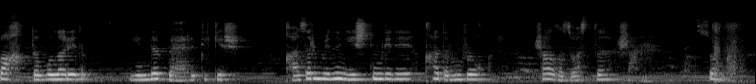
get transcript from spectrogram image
бақытты болар едім. Енді бәрі де кеш. Қазір менің ешкімге де қадірім жоқ. Жалғызбасты жан соңы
